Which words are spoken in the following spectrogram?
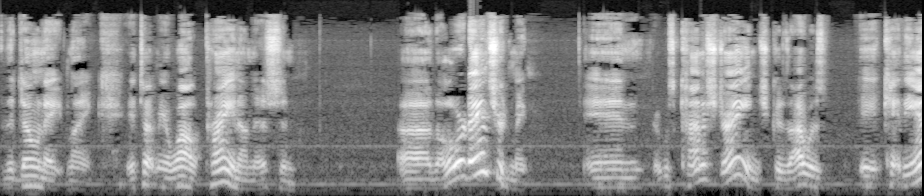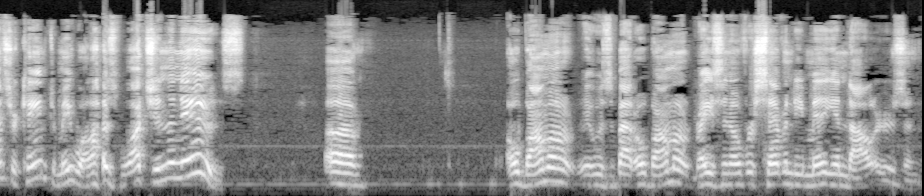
the donate link. It took me a while praying on this, and uh, the Lord answered me, and it was kind of strange because I was. The answer came to me while I was watching the news. Uh, Obama, it was about Obama raising over $70 million and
